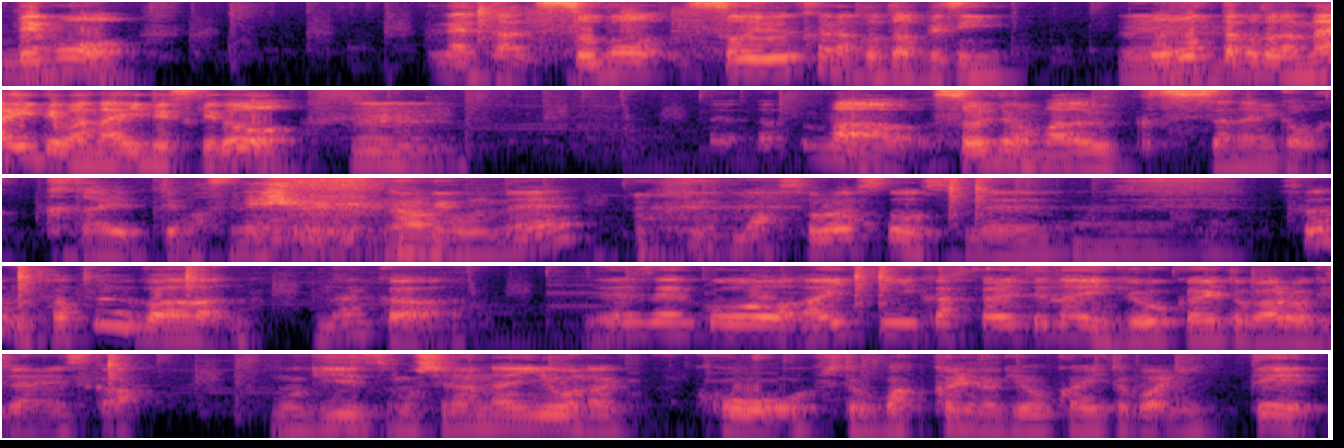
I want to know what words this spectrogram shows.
いで、も、なんか、その、そういうふうなことは別に思ったことがないではないですけど、と。うん。まあ、それでもまだ鬱屈した何かを抱えてますね。なるほどね。まあ、それはそうですね。それでも、例えば、なんか、全然こう、IT 化されてない業界とかあるわけじゃないですか。もう技術も知らないような、こう、人ばっかりの業界とかに行って、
